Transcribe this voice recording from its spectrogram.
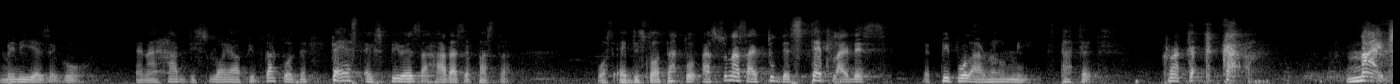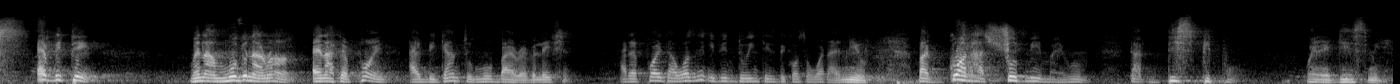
many years ago. and I had disloyal people. That was the first experience I had as a pastor. Was a disloyal. That was as soon as I took the step like this, the people around me started. crack Knives, everything. When I'm moving around, and at a point, I began to move by revelation. At a point, I wasn't even doing things because of what I knew. But God has showed me in my room that these people were against me.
